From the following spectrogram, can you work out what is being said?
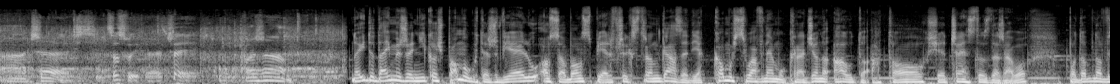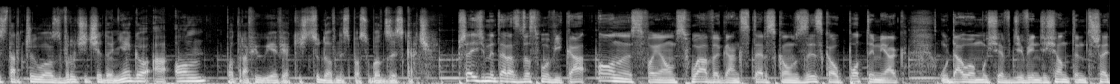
A, cześć. Co słychać? Cześć. W porządku. No i dodajmy, że Nikoś pomógł też wielu osobom z pierwszych stron gazet. Jak komuś sławnemu kradziono auto, a to się często zdarzało, podobno wystarczyło zwrócić się do niego, a on potrafił je w jakiś cudowny sposób odzyskać. Przejdźmy teraz do Słowika. On swoją sławę gangsterską zyskał po tym, jak udało mu się w 93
